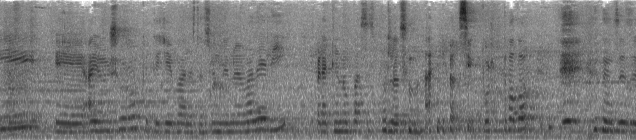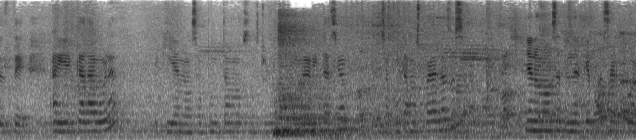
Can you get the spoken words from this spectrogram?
Y eh, hay un churro que te lleva a la estación de Nueva Delhi para que no pases por los baños y por todo. Entonces, este, ahí en cada hora, aquí ya nos apuntamos nuestro número de habitación, nos apuntamos para las dos. Ya no vamos a tener que pasar por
